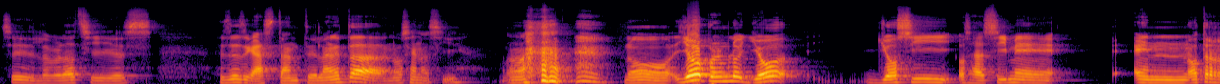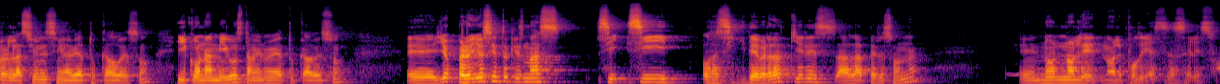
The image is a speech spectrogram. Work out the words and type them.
Sí, la verdad sí es. Es desgastante. La neta, no sean así. No. no. Yo, por ejemplo, yo. Yo sí. O sea, sí me. En otras relaciones sí me había tocado eso. Y con amigos también me había tocado eso. Eh, yo, pero yo siento que es más. Si, si. O sea, si de verdad quieres a la persona. eh, no, no, le, no le podrías hacer eso.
